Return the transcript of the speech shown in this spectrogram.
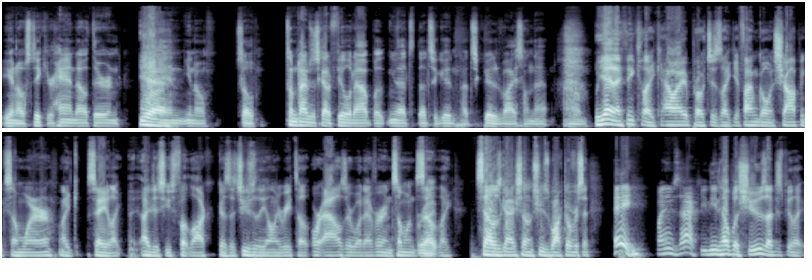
you know stick your hand out there and Yeah. and you know so sometimes it's got to feel it out. But you know that's that's a good that's good advice on that. Um, Well, yeah, and I think like how I approach is like if I'm going shopping somewhere, like say like I just use Foot Locker because it's usually the only retail or Al's or whatever, and someone sell Right. like sales guy selling shoes walked over and said, "Hey, my name's Zak. You need help with shoes?" I'd just be like,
